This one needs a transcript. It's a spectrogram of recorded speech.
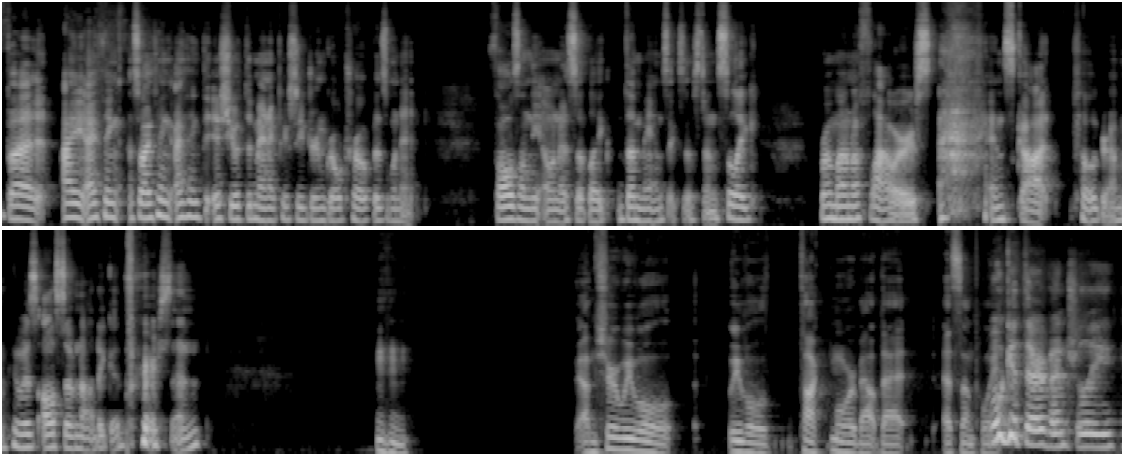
but i i think so i think i think the issue with the manic pixie dream girl trope is when it falls on the onus of like the man's existence. So like ramona flowers and scott pilgrim who is also not a good person. Mm hmm I'm sure we will we will talk more about that at some point. we'll get there eventually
